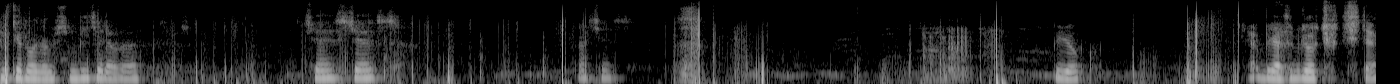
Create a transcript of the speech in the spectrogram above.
bir kere oynamıştım. Bir kere arkadaşlar. Chess chess. Ha chess. Blok. Ya biraz blok çıktı işte.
